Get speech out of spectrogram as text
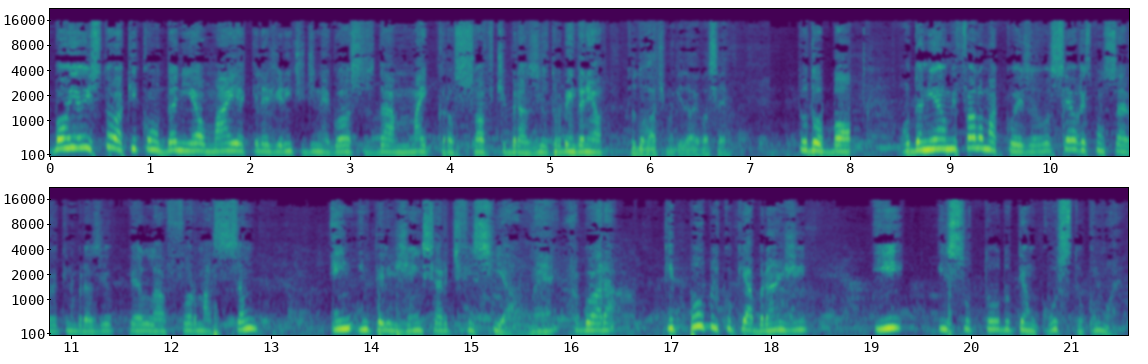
Bom, eu estou aqui com o Daniel Maia, que ele é gerente de negócios da Microsoft Brasil. Tudo bem, Daniel? Tudo ótimo, Guido. E você? Tudo bom. O Daniel, me fala uma coisa. Você é o responsável aqui no Brasil pela formação em inteligência artificial, né? Agora, que público que abrange e isso tudo tem um custo? Como é?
